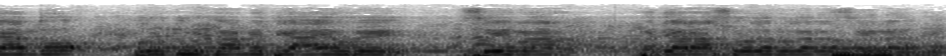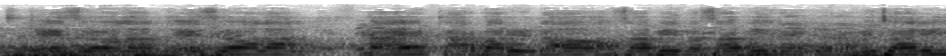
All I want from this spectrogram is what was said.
सामने दो दूर दूर गामे थी आए हुए सेमार बंजारा सोदर उल्लंघन सेना, जय सेवालाल जय सेवालाल, नायक कारभारी डाव, हसाबी, नसाबी विचारी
